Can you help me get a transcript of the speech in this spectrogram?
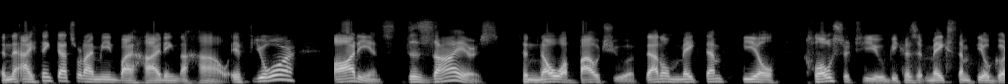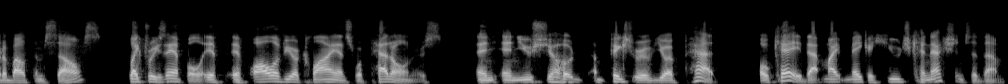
And I think that's what I mean by hiding the how. If your audience desires to know about you, if that'll make them feel closer to you because it makes them feel good about themselves. Like for example, if if all of your clients were pet owners and and you showed a picture of your pet, okay, that might make a huge connection to them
